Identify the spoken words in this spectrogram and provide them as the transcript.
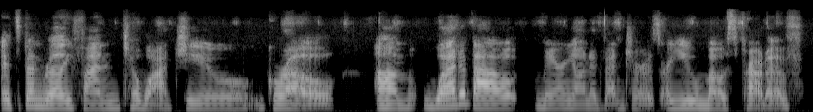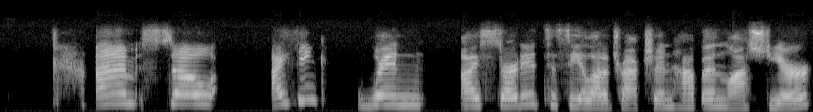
It's been really fun to watch you grow. Um, what about Mary on Adventures are you most proud of? Um, so I think when I started to see a lot of traction happen last year,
